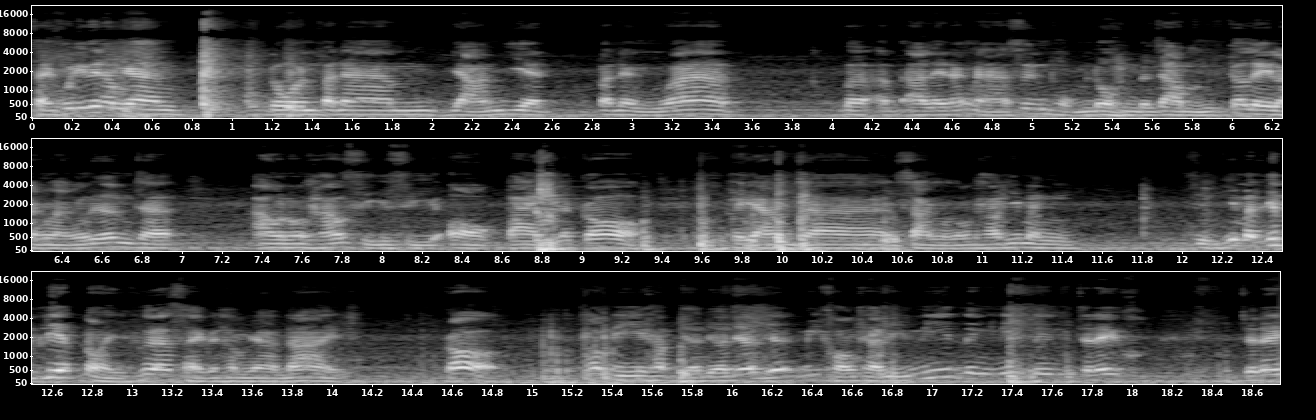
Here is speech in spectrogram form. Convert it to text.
ใส่คู่นี้ไปทำงาน โดนประนามหยามเหยียดประหนึ่งว่าอร์อะไรนักหนา ซึ่งผมโดนประจำก็เลยหลังๆ เริ่มจะเอารองเท้าสีสีๆออกไป แล้วก็พยายามจะสั่งรองเท้าที่มันสีที่มันเรียบๆหน่อยเพื่อใส่ไปทำงานได้ ก็เท่านี้ครับเดี๋ยวเดี๋ยวเดี๋ยวเดี๋ยวมีของแถมอีกนิดนึงนิดนึงจะได้ จะได้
